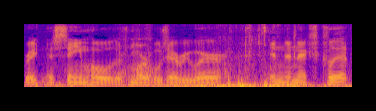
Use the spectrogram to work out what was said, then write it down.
Right in the same hole, there's marbles everywhere. In the next clip,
